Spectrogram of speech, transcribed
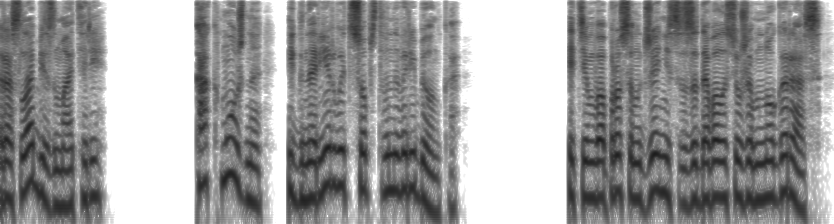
росла без матери. Как можно игнорировать собственного ребенка? Этим вопросом Дженнис задавалась уже много раз –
